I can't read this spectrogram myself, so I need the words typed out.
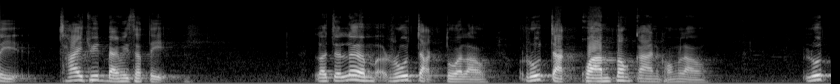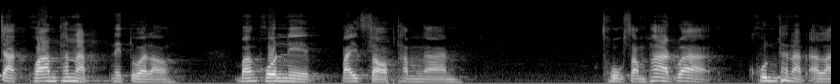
ติใช้ชีวิตแบบมีสติ เราจะเริ่มรู้จักตัวเรา รู้จักความต้องการของเรา รู้จักความถนัดในตัวเรา บางคนเนี่ยไปสอบทำงาน ถูกสัมภาษณ์ว่าคุณถนัดอะไร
